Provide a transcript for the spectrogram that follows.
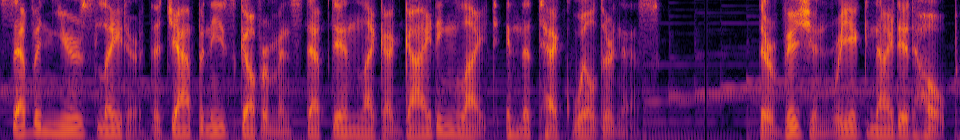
Seven years later, the Japanese government stepped in like a guiding light in the tech wilderness. Their vision reignited hope,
